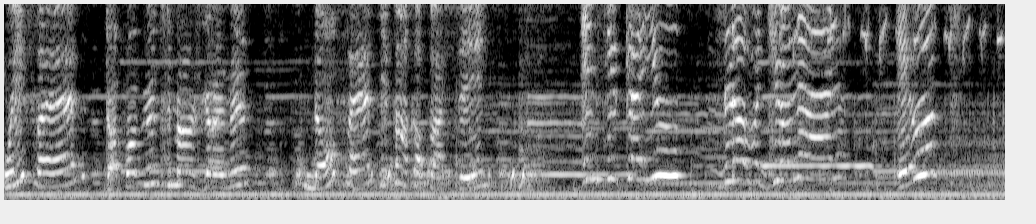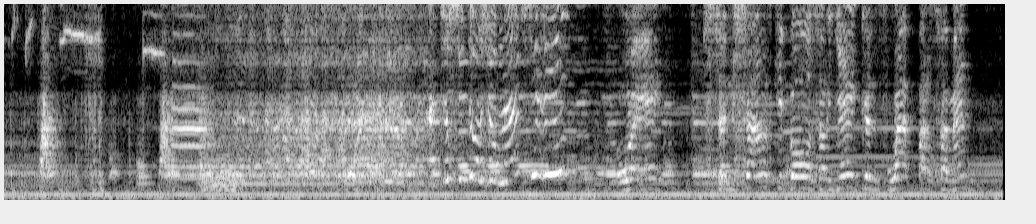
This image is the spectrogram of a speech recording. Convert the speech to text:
Oui, Fred? T'as pas vu Dimanche Granit? Non, Fred, il est pas encore passé. Et Monsieur Caillou, v'là votre journal. Et oups! As-tu reçu ton journal, chérie? Oui, C'est une chance qu'il passe rien qu'une fois par semaine.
